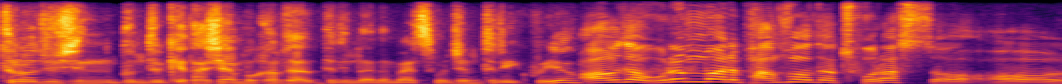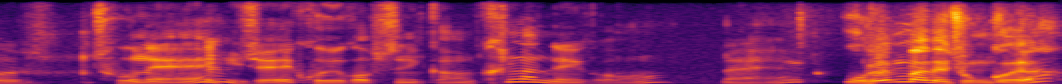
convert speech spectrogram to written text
들어주신 분들께 다시 한번 감사드린다는 말씀을 좀 드리고요. 아, 나 오랜만에 방송하다가 졸았어. 어, 좋네. 이제 고유가 없으니까 큰일 났네 이거. 네. 오랜만에 좋은 거야?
